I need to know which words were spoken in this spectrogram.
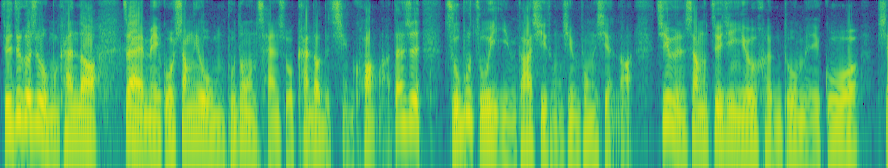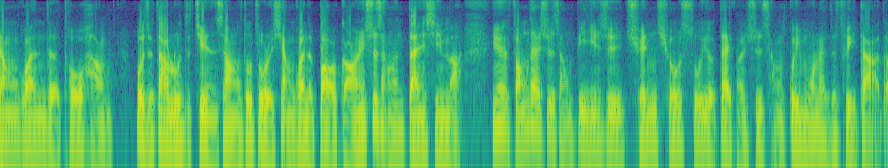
所以这个是我们看到在美国商业我们不动产所看到的情况啊，但是足不足以引发系统性风险啊？基本上最近也有很多美国相关的投行。或者大陆的建商都做了相关的报告，因为市场很担心嘛，因为房贷市场毕竟是全球所有贷款市场规模来的最大的。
